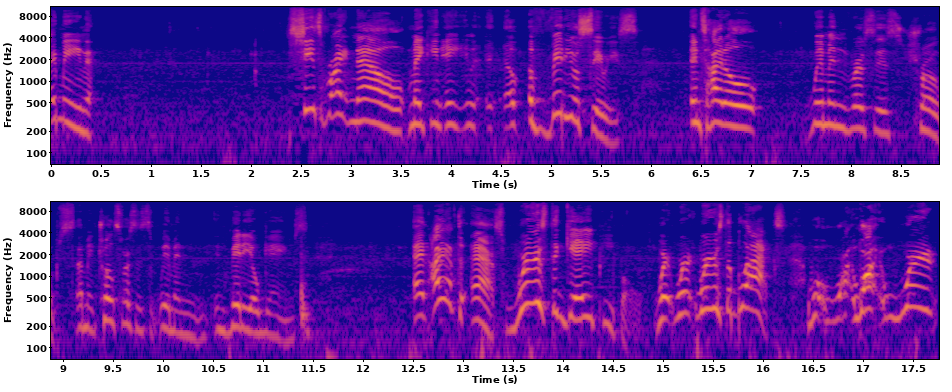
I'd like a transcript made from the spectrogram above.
I mean, she's right now making a, a, a video series entitled "Women versus Tropes." I mean, tropes versus women in video games. And I have to ask, where's the gay people? Where, where where's the blacks? Why, why, where,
